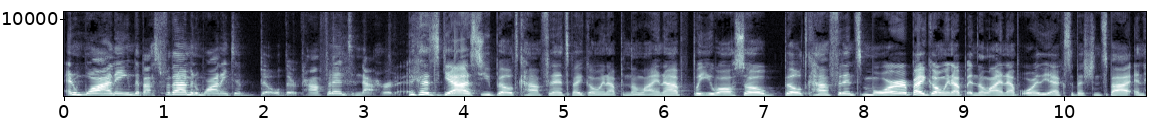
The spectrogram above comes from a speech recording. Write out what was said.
and wanting the best for them and wanting to build their confidence and not hurt it. because yes, you build confidence by going up in the lineup, but you also build confidence more by going up in the lineup or the exhibition spot and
